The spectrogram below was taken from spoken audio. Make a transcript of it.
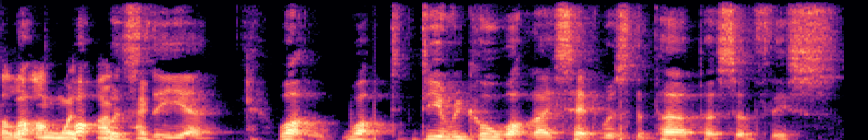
along what, with what was the uh, what what do you recall what they said was the purpose of this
